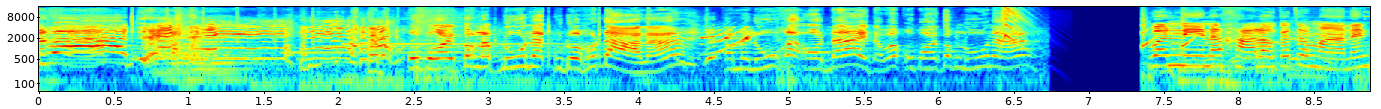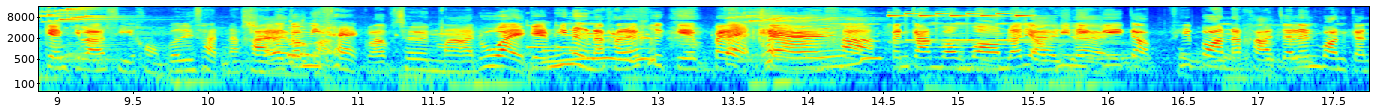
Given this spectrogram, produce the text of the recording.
นะคะ แต่โกบอยต้องรับรู้นะ กูโดนเขาด่านะถ้าไม่รู้ก็ออนได้ แต่ว่าโกบอยต้องรู้นะ วันนี้นะคะเราก็จะมาเล่นเกมกีฬาสีของบริษัทนะคะ แล้วก็มีแขกรับเชิญมาด้วย เกมที่หนึ่งนะคะนั่นคือเกมแปะแข็งค่ะ เป็นการวอร์มๆแล้วเดี๋ยวพี่นิกกี้กับพี่บอลนะคะ จะเล่นบอลกัน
